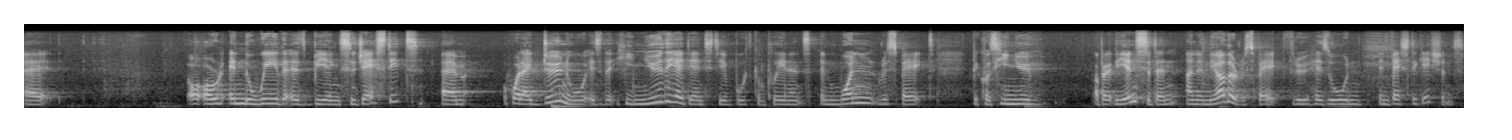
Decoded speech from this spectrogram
uh, or, or in the way that is being suggested. Um, what I do know is that he knew the identity of both complainants in one respect because he knew about the incident and in the other respect through his own investigations.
